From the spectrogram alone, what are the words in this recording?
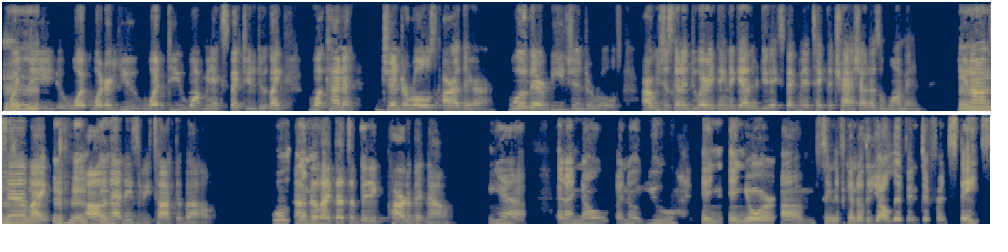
What mm. do you what what are you what do you want me to expect you to do? Like, what kind of gender roles are there? Will there be gender roles? Are we just going to do everything together? Do you expect me to take the trash out as a woman? You know mm, what I'm saying? Mm, like mm-hmm, all of mm-hmm. that needs to be talked about. Well, I feel me, like that's a big part of it now. Yeah. and I know I know you and and your um significant other y'all live in different states.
